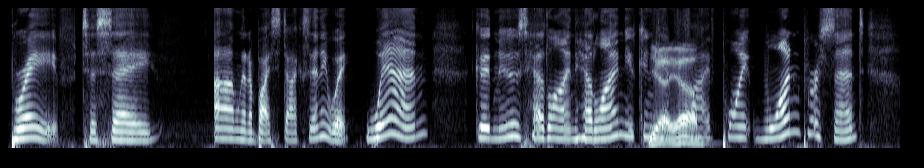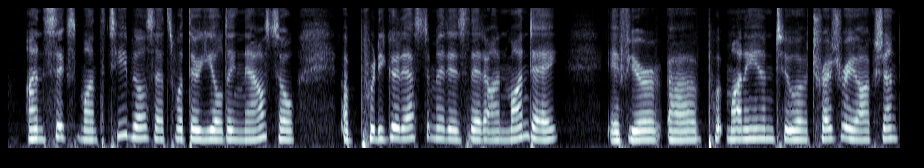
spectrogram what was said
brave to say, "I'm going to buy stocks anyway." When good news headline headline you can yeah, get 5.1% on 6 month T-bills that's what they're yielding now. So a pretty good estimate is that on Monday if you're uh, put money into a treasury auction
